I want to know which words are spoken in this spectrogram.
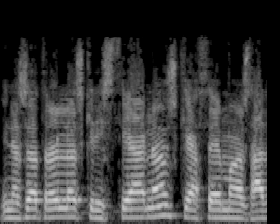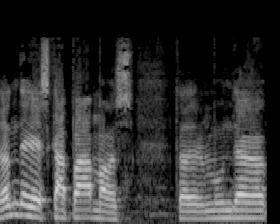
y nosotros los cristianos, ¿qué hacemos? ¿A dónde escapamos? Todo el mundo,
